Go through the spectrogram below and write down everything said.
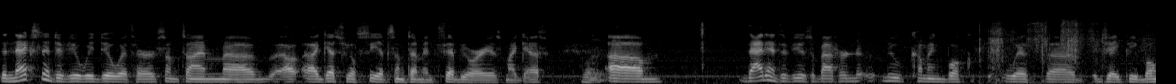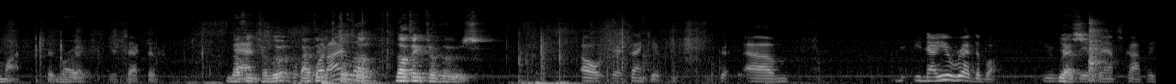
the next interview we do with her sometime, uh, I guess you'll see it sometime in February, is my guess. Right. Um, that interview is about her new coming book with uh, J.P. Beaumont, the, right. detective. Nothing and to lose. I think I love, nothing to lose. Oh, yeah, thank you. Um, now you read the book. You read yes. the advanced copy,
